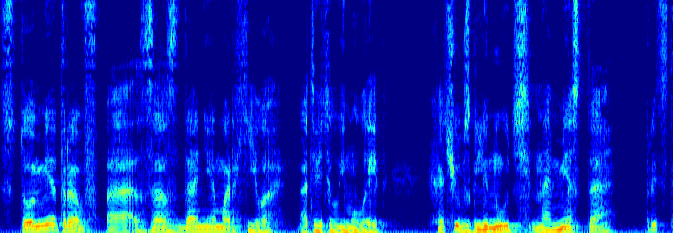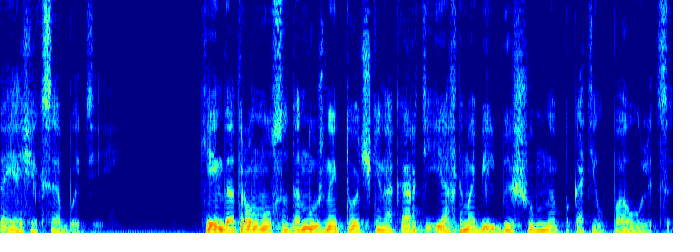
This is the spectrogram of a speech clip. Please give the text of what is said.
«Сто метров а, за зданием архива», — ответил ему Лейд. «Хочу взглянуть на место предстоящих событий». Кейн дотронулся до нужной точки на карте, и автомобиль бесшумно покатил по улице.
